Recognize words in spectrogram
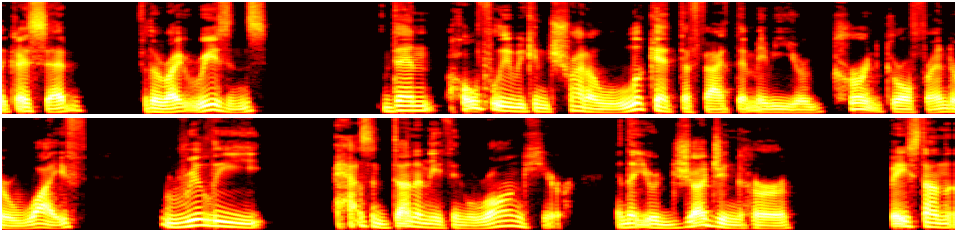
like I said, for the right reasons, then hopefully we can try to look at the fact that maybe your current girlfriend or wife really hasn't done anything wrong here and that you're judging her based on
